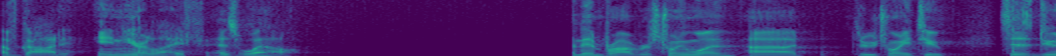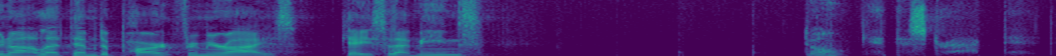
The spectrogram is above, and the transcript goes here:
of God in your life as well. And then Proverbs 21 uh, through 22 says, Do not let them depart from your eyes. Okay, so that means don't get distracted,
